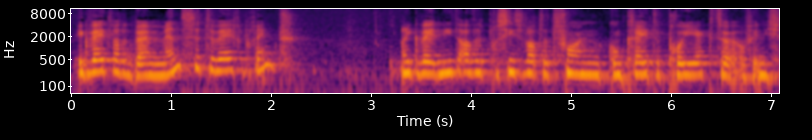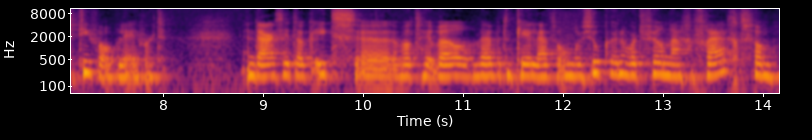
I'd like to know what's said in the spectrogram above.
Ik weet wat het bij mensen teweeg brengt. Ik weet niet altijd precies wat het voor een concrete projecten of initiatieven oplevert. En daar zit ook iets uh, wat wel, we hebben het een keer laten onderzoeken. Er wordt veel naar gevraagd van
